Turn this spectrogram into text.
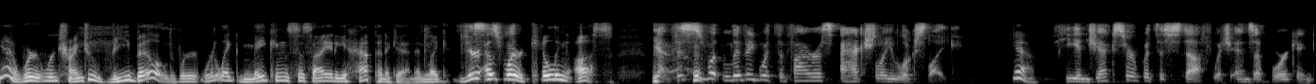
Yeah, we're we're trying to rebuild. We're we're like making society happen again. And like you're This out what- killing us. Yeah, this is what living with the virus actually looks like. Yeah. He injects her with the stuff, which ends up working.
